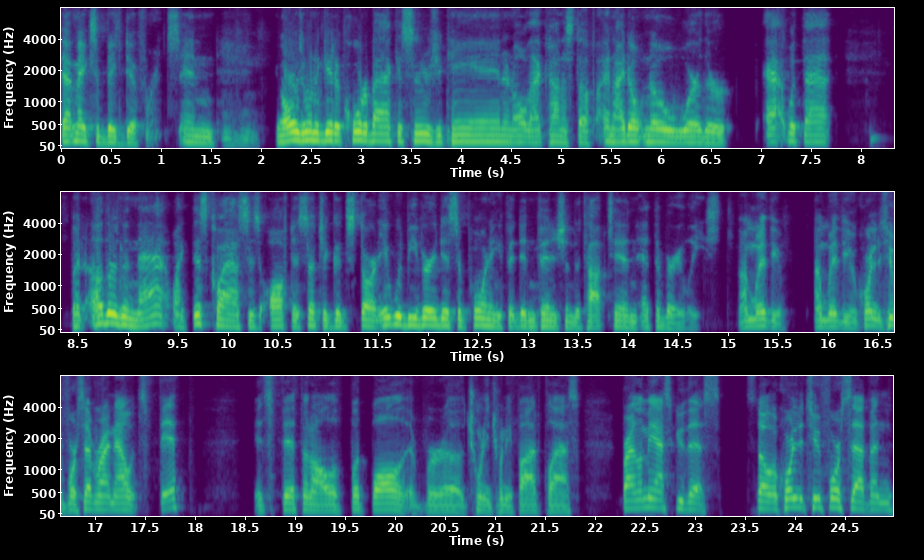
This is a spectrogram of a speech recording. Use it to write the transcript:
That makes a big difference. And mm-hmm. you always want to get a quarterback as soon as you can and all that kind of stuff. And I don't know where they're at with that. But other than that, like this class is off to such a good start. It would be very disappointing if it didn't finish in the top 10 at the very least. I'm with you. I'm with you. According to 247 right now, it's fifth. It's fifth in all of football for uh, a 2025 class. Brian, let me ask you this. So, according to 247,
